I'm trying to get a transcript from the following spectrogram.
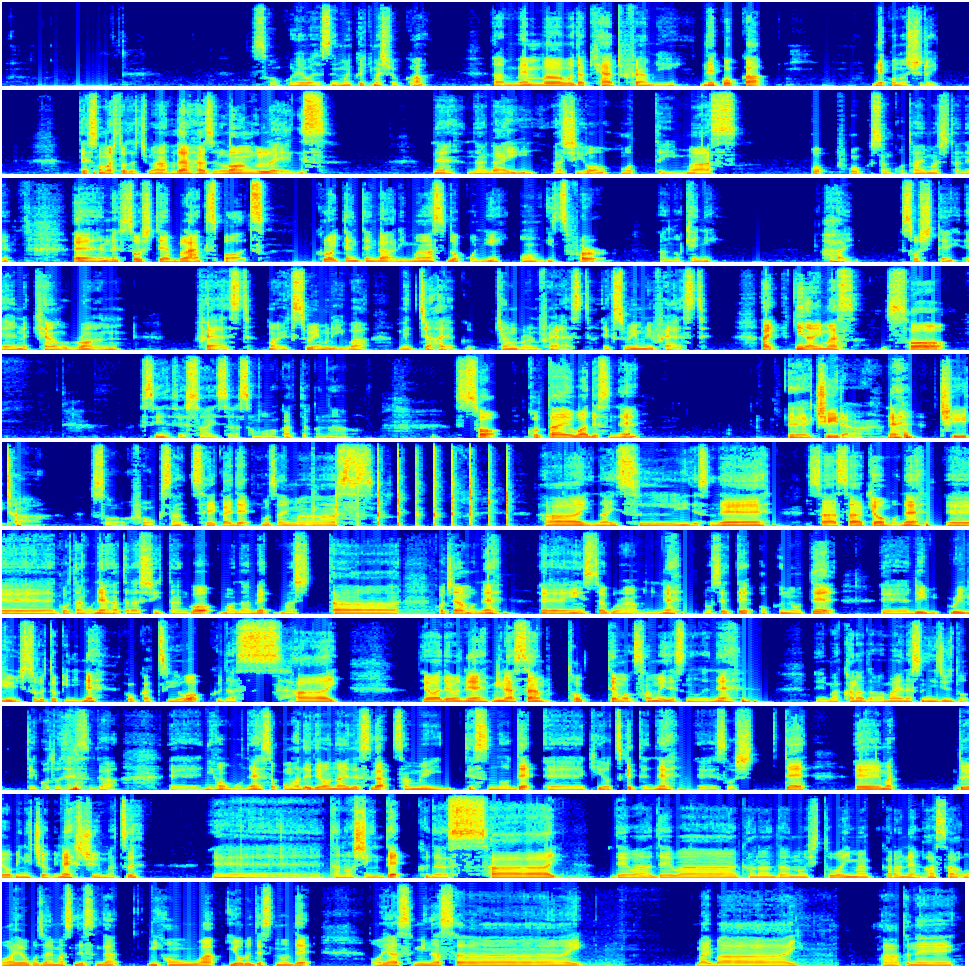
そう、これはですね、もう一回行きましょうか。A member of the cat family, 猫科。猫の種類。で、その人たちは、that has long legs. ね、長い足を持っています。お、フォークさん答えましたね。and, そして、black spots. 黒い点々があります。どこに ?on its fur. あの、毛に。はい。そして、and can run fast. まあ、extremely はめっちゃ速く。can run fast. extremely fast. はい。になります。そう。シンセサイザーさんも分かったかな？そう。答えはですね、えー、チーター。ね。チーター。そう。フォークさん、正解でございます。はい。ナイス。いいですね。さあさあ、今日もね、えー、5単語ね、新しい単語を学べました。こちらもね、えー、インスタグラムにね、載せておくので、えー、リビューするときにね、ご活用ください。ではではね、皆さん、とっても寒いですのでね、えー、まあ、カナダはマイナス20度っていうことですが、えー、日本もね、そこまでではないですが、寒いですので、えー、気をつけてね、えそして、え、まあ、土曜日、日曜日ね、週末、え、楽しんでください。ではでは、カナダの人は今からね、朝おはようございますですが、日本は夜ですので、おやすみなさい。バイバーイ。またね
